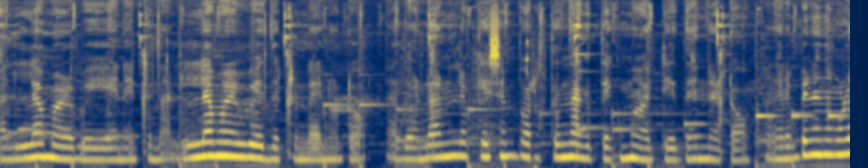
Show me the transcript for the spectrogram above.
നല്ല മഴ പെയ്യാനായിട്ട് നല്ല മഴ പെയ്തിട്ടുണ്ടായിരുന്നു കേട്ടോ. അതുകൊണ്ടാണ് ലൊക്കേഷൻ പുറത്തുനിന്ന് അകത്തേക്ക് മാറ്റിയത് തന്നെ കേട്ടോ. അങ്ങനെ പിന്നെ നമ്മൾ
